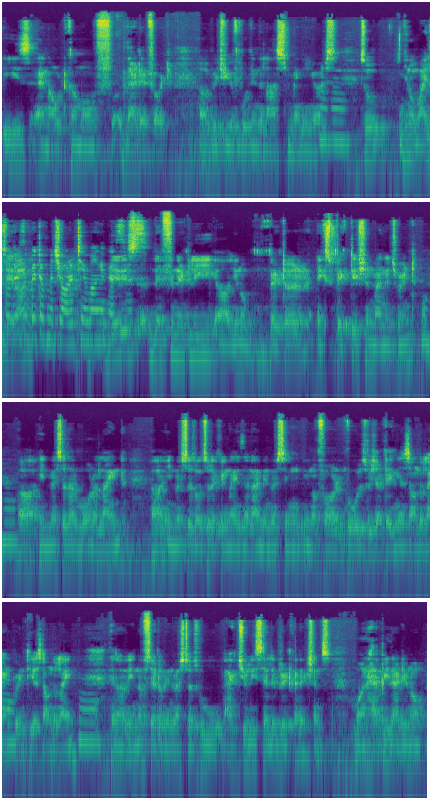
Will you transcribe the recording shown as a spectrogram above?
is an outcome of that effort, uh, which we have put in the last many years. So you know, while Mm-hmm. So there are a bit of maturity among investors. there is definitely uh, you know better expectation management Mm-hmm. uh, investors are more aligned uh, investors also recognize that i'm investing you know for goals which are 10 years down the line 20 years down the line there are enough set of investors who actually celebrate corrections. Who are happy that you know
